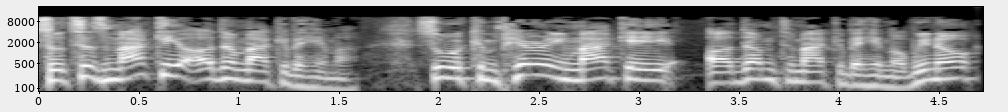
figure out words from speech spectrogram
So it says Make Adam Make Behema. So we're comparing Make Adam to Make Behema. We know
